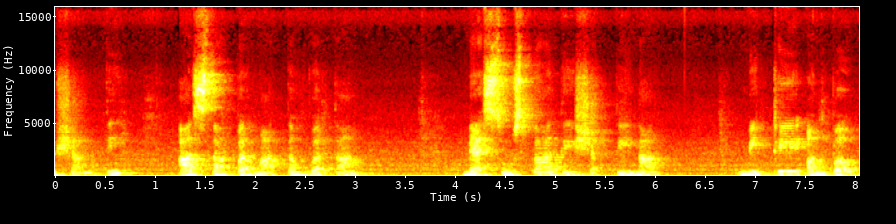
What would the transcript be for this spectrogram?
ਸ਼ਾਂਤੀ। ਅੱਜ ਦਾ ਪਰਮਾਤਮ ਵਰਦਾਨ ਮਹਿਸੂਸਤਾ ਦੀ ਸ਼ਕਤੀ ਨਾਲ ਮਿੱਠੇ ਅਨੁਭਵ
